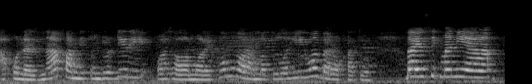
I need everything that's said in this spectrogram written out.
Aku Nazna, pamit undur diri. Wassalamualaikum warahmatullahi wabarakatuh. Bye Sigmania!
